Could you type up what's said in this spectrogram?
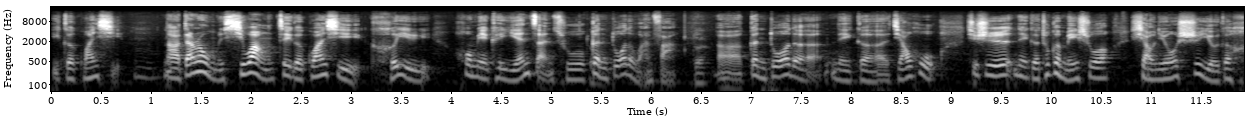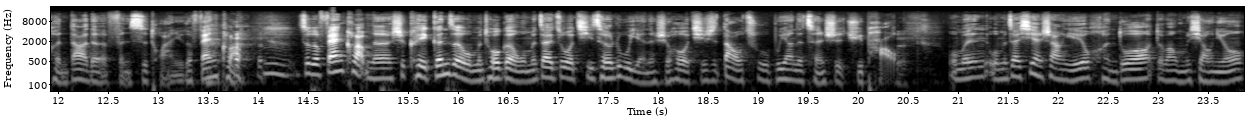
一个关系。嗯，那当然我们希望这个关系可以后面可以延展出更多的玩法。对，呃，更多的那个交互。其实那个托克没说，小牛是有一个很大的粉丝团，有个 fan club。嗯，这个 fan club 呢是可以跟着我们托克，我们在做汽车路演的时候，其实到处不一样的城市去跑。我们我们在线上也有很多，对吧？我们小牛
